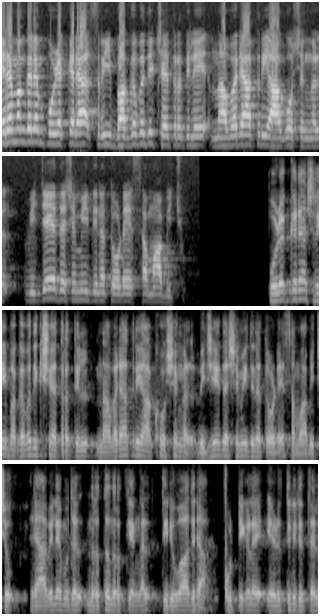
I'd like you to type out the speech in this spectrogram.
എരമംഗലം പുഴക്കര ശ്രീ ഭഗവതി ക്ഷേത്രത്തിലെ നവരാത്രി ആഘോഷങ്ങൾ വിജയദശമി ദിനത്തോടെ സമാപിച്ചു. പുഴക്കര ശ്രീ ഭഗവതി ക്ഷേത്രത്തിൽ നവരാത്രി ആഘോഷങ്ങൾ വിജയദശമി ദിനത്തോടെ സമാപിച്ചു. രാവിലെ മുതൽ നൃത്തനൃത്യങ്ങൾ തിരുവാതിര കുട്ടികളെ എഴുത്തിനിരുത്തൽ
